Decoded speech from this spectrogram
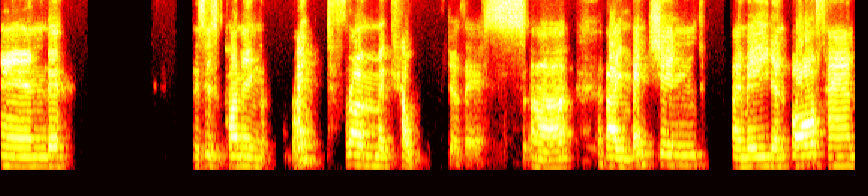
and this is coming right from calculus this. Uh, I mentioned I made an offhand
